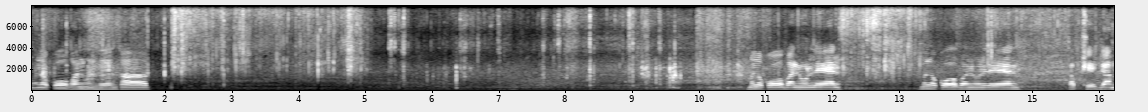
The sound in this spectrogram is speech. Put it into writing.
มะละกอพันธุ์แรงครับมะละกอพันธุ์นแลนด์มะละกอพันธุ์นแลนด์กับเขกดำ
